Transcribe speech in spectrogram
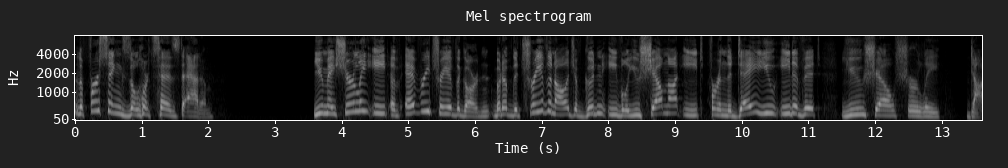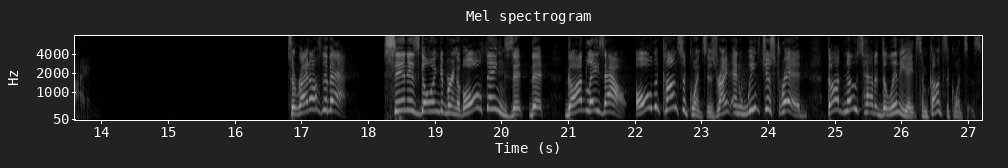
the first things the Lord says to Adam You may surely eat of every tree of the garden, but of the tree of the knowledge of good and evil you shall not eat, for in the day you eat of it, you shall surely die. So, right off the bat, sin is going to bring, of all things that, that God lays out all the consequences, right? And we've just read God knows how to delineate some consequences.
